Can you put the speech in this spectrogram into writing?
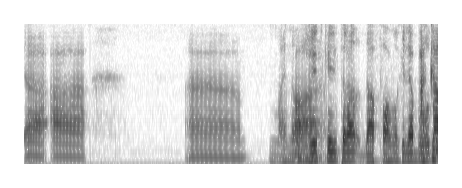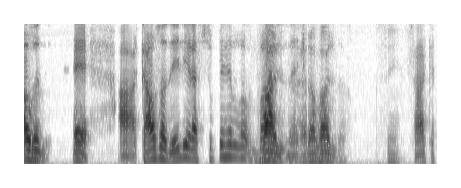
a. a, a Mas não do jeito que ele. Tra... da forma que ele abordou. A causa, é, a, causa dele era super válida, né? Era tipo, válida. Sim. Saca?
